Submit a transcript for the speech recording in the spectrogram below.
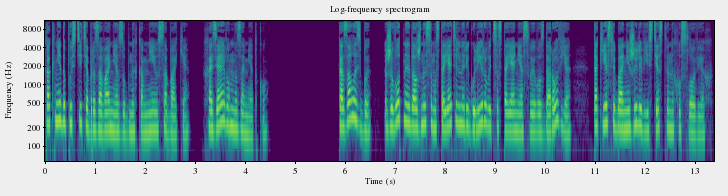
Как не допустить образования зубных камней у собаки? Хозяевам на заметку. Казалось бы, животные должны самостоятельно регулировать состояние своего здоровья, так если бы они жили в естественных условиях.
